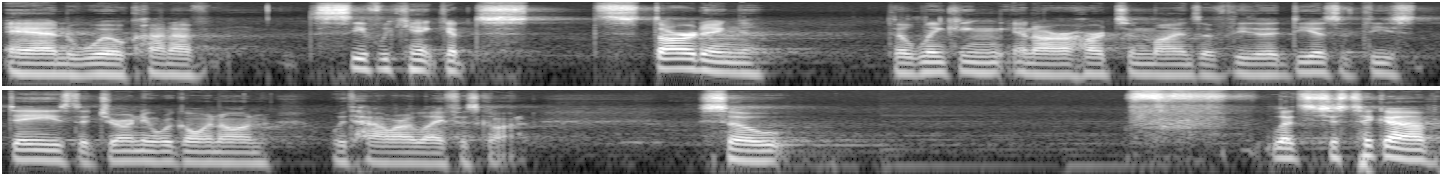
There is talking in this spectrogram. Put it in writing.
and we'll kind of see if we can't get starting the linking in our hearts and minds of the ideas of these days, the journey we're going on with how our life has gone. So f- let's just take a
